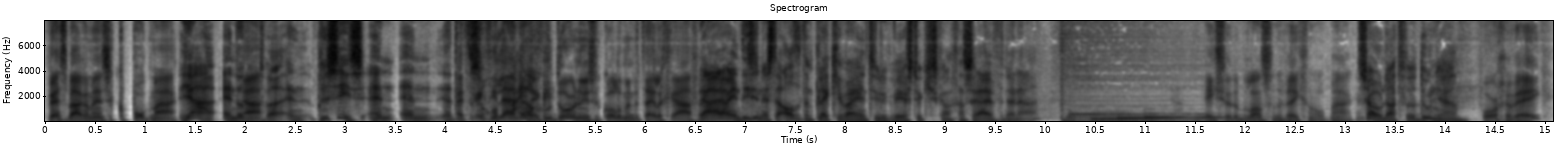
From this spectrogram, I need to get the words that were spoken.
Kwetsbare mensen kapot maken. Ja, en dat ja. moet wel. En, precies. En, en ja, dat Hij is toch die lijn wel goed door nu in zijn column in de Telegraaf. hè? Ja, nou, in die zin is er altijd een plekje waar je natuurlijk weer stukjes kan gaan schrijven daarna. Zullen we de balans van de week gaan opmaken? Zo, laten we dat doen, ja. Vorige week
